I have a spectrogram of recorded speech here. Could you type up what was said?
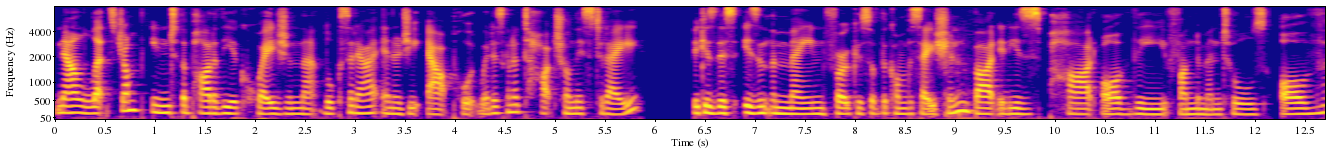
Now, let's jump into the part of the equation that looks at our energy output. We're just going to touch on this today because this isn't the main focus of the conversation, but it is part of the fundamentals of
